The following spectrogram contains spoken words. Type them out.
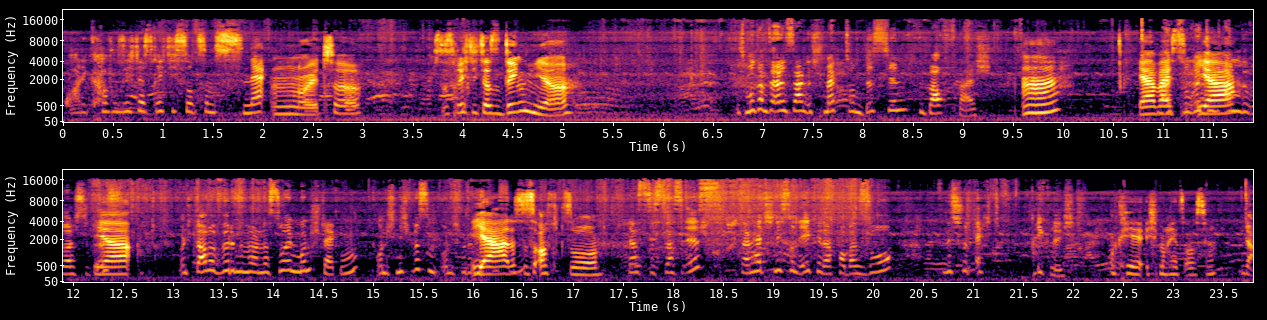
oh, die kaufen sich das richtig so zum Snacken, Leute. Das ist richtig das Ding hier. Ich muss ganz ehrlich sagen, es schmeckt so ein bisschen wie Bauchfleisch. Mhm. Ja, Weil es weißt so du, richtig ja. angeröstet ist. Ja, Und ich glaube, würde mir man das so in den Mund stecken und ich nicht wissen und ich würde ja, das ist oft so. dass das das ist, dann hätte ich nicht so einen Ekel davor. Aber so ich schon echt eklig. Okay, ich mache jetzt aus, ja? Ja.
